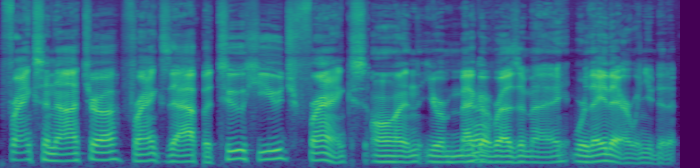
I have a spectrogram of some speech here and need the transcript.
Frank Sinatra, Frank Zappa, two huge Franks on your mega yeah. resume. Were they there when you did it?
